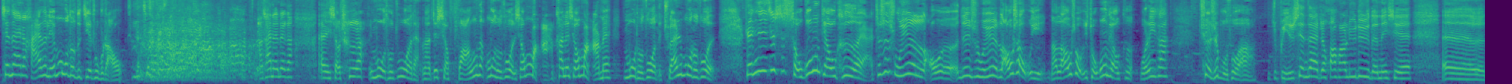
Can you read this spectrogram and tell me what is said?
现在这孩子连木头都接触不着。啊，看见那个，哎，小车木头做的，那这小房子木头做的，小马，看那小马没？木头做的，全是木头做的。人家这是手工雕刻呀，这是属于老，这属于老手艺，那老手艺手工雕刻。我这一看，确实不错啊，就比现在这花花绿绿的那些，呃，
